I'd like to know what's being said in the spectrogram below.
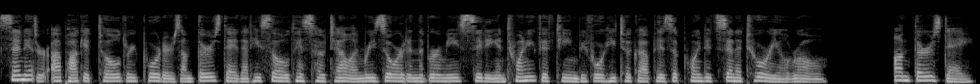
Senator Upakit told reporters on Thursday that he sold his hotel and resort in the Burmese city in 2015 before he took up his appointed senatorial role. On Thursday,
